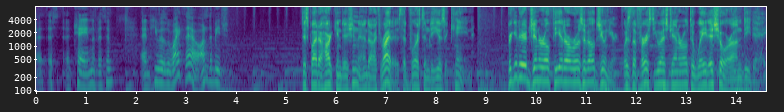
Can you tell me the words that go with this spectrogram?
a, a, a chain with him, and he was right there on the beach. Despite a heart condition and arthritis that forced him to use a cane, Brigadier General Theodore Roosevelt Jr. was the first U.S. general to wade ashore on D Day.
